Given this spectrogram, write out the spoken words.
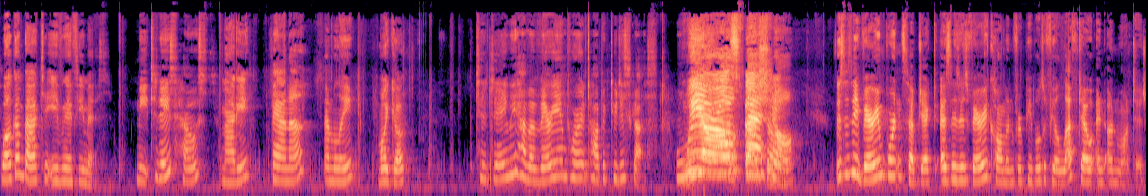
Welcome back to Even If You Miss. Meet today's hosts, Maddy, Vanna. Emily, Micah. Today we have a very important topic to discuss. We are all special. This is a very important subject as it is very common for people to feel left out and unwanted.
